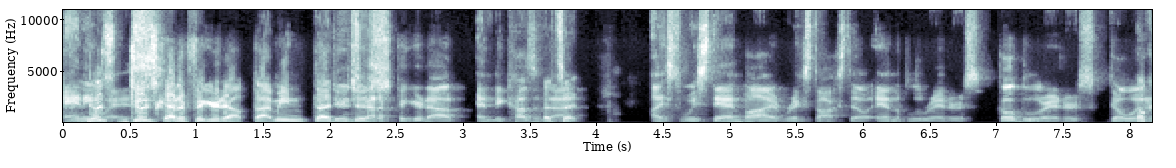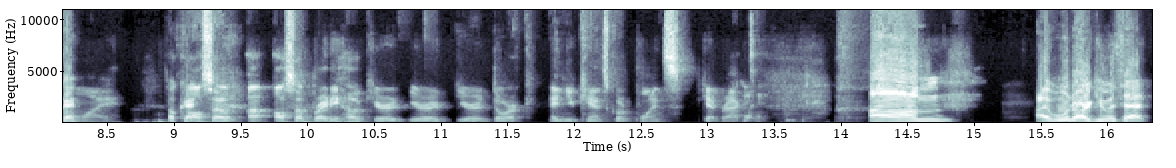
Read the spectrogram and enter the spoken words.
Anyways, dude's, dude's got it figured out. I mean, that dude's just got it figured out, and because of That's that, it. I we stand by Rick Stockstill and the Blue Raiders. Go Blue Raiders. Go Okay. Hawaii. Okay. Also, uh, also Brady Hoke, you're you're you're a dork and you can't score points. Get wrecked. Um, I won't argue with that.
